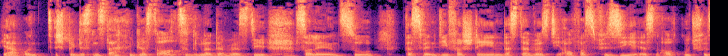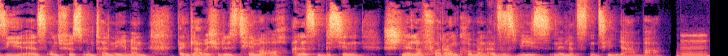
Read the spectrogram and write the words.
ja, und spätestens dann gehörst du auch zu der Diversity-Säule hinzu, dass wenn die verstehen, dass Diversity auch was für sie ist und auch gut für sie ist und fürs Unternehmen, dann glaube ich, würde das Thema auch alles ein bisschen schneller vorankommen, als es wie es in den letzten zehn Jahren war. Hm.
